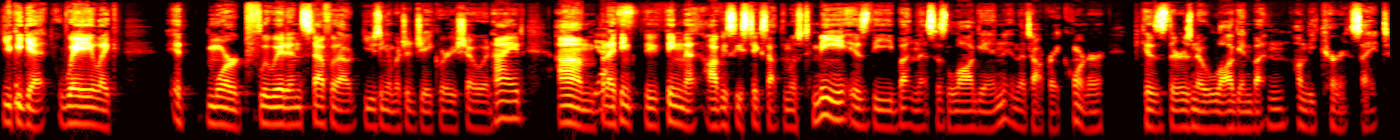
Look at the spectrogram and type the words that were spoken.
you could get way like it more fluid and stuff without using a bunch of jQuery show and hide. Um, yes. But I think the thing that obviously sticks out the most to me is the button that says login in the top right corner because there is no login button on the current site.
